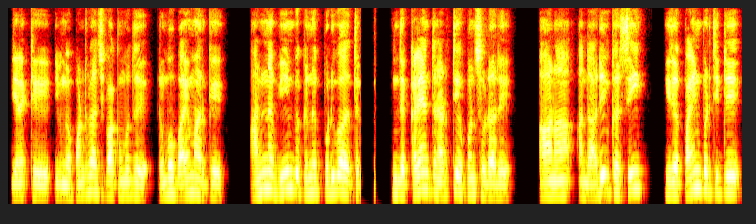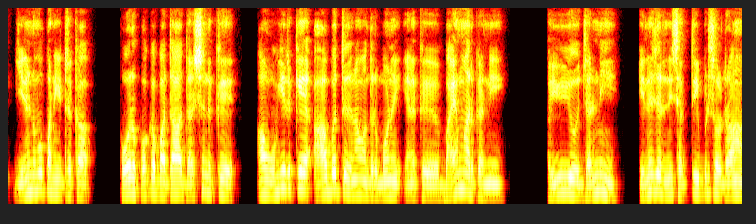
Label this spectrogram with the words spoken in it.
எனக்கு இவங்க பண்றத பார்க்கும்போது ரொம்ப பயமாக இருக்கு. அண்ணன் வீம்புக்குன்னு பிடிவாதத்துக்கு இந்த கல்யாணத்தை நடத்தி வைப்பேன்னு சொல்கிறாரு ஆனால் அந்த அறிவுக்கரசி இதை பயன்படுத்திட்டு என்னென்னமோ பண்ணிட்டு இருக்கா. போகிற போக்க பார்த்தா தர்ஷனுக்கு அவன் உயிருக்கே ஆபத்து எதுனா வந்துருமோன்னு எனக்கு பயமாக இருக்க நீ ஐயோ ஜர்னி என்ன ஜர்னி சக்தி இப்படி சொல்கிறான்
